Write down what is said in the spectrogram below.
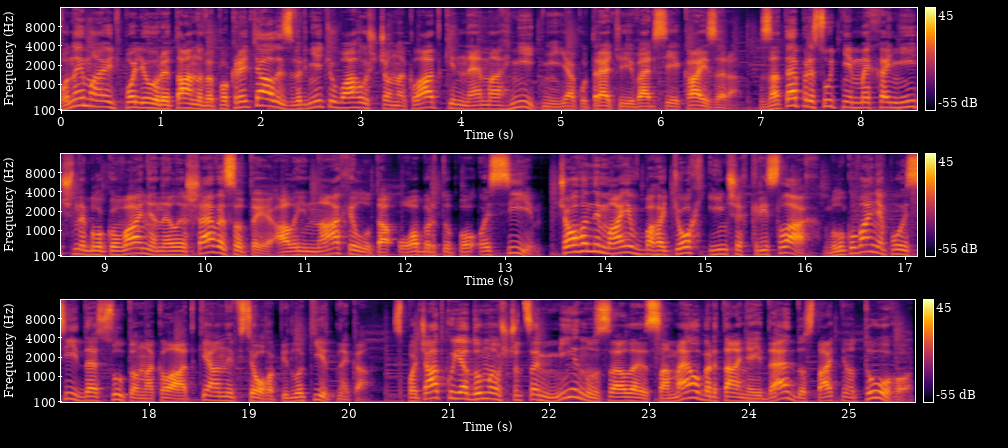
Вони мають поліуретанове покриття, але зверніть увагу, що накладки не магнітні, як у третьої версії Кайзера. Зате присутнє механічне блокування не лише висоти, але й нахилу та оберту по осі, чого немає в багатьох інших кріслах. Блокування по осі йде суто накладки, а не всього підлокітника. Спочатку я думав, що це мінус, але саме обертання йде достатньо туго.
